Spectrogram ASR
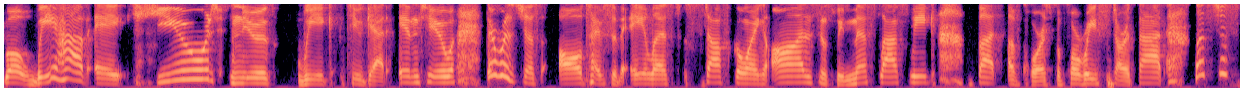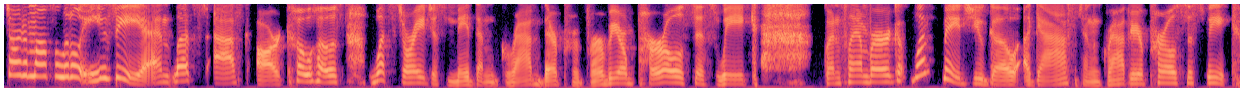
Well, we have a huge news week to get into. There was just all types of A list stuff going on since we missed last week. But of course, before we start that, let's just start them off a little easy and let's ask our co host what story just made them grab their proverbial pearls this week. Gwen Flamberg, what made you go aghast and grab your pearls this week?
